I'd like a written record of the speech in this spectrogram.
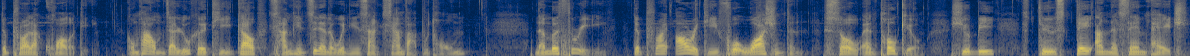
the product quality。恐怕我们在如何提高产品质量的问题上想法不同。Number three the priority for Washington, Seoul, and Tokyo should be to stay on the same page,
